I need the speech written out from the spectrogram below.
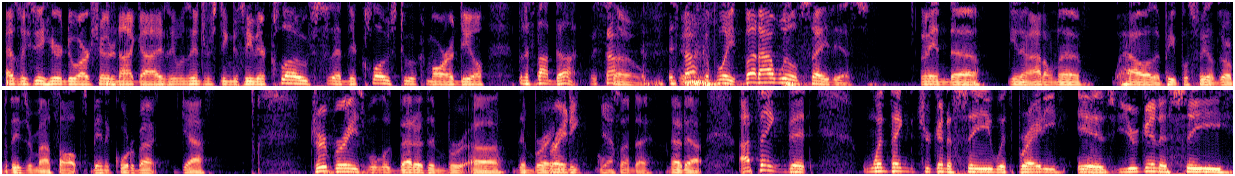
as we sit here and do our show tonight, guys. It was interesting to see they're close. uh, They're close to a Kamara deal, but it's not done. It's so not. It's yeah. not complete. But I will say this, and uh, you know, I don't know how other people's feelings are, but these are my thoughts. Being a quarterback guy, Drew Brees will look better than Br- uh, than Brady, Brady, on yeah. Sunday, no doubt. I think that one thing that you're going to see with Brady is you're going to see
